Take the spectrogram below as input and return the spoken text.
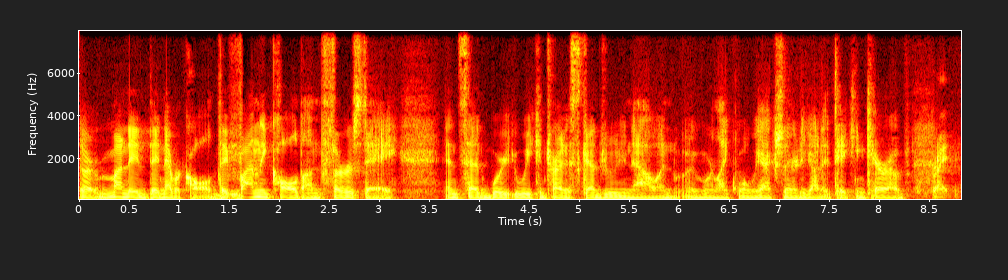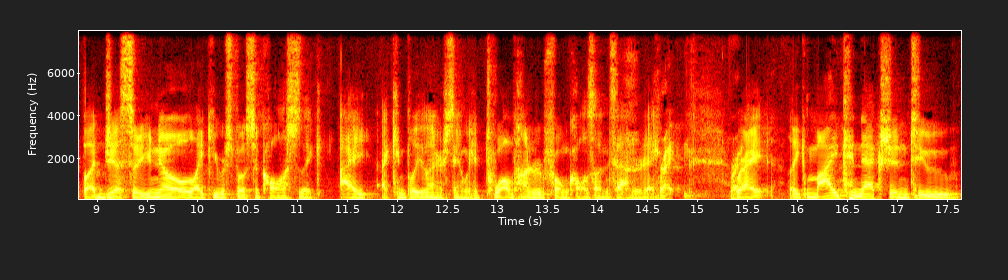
or Monday they never called. They mm-hmm. finally called on Thursday and said we we can try to schedule you now, and, and, we're like, well, we actually already got it taken care of. Right. But just so you know, like you were supposed to call us. Like I I completely understand. We had twelve hundred phone calls on Saturday. Right. right. Right. Like my connection to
